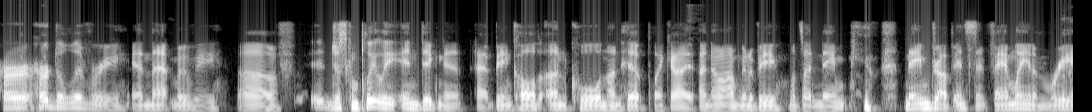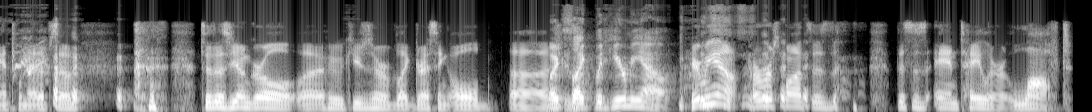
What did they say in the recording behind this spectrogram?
her her delivery in that movie of just completely indignant at being called uncool and unhip, like I, I know I'm gonna be once I name name drop Instant Family in a Marie Antoinette episode. to this young girl uh, who accuses her of like dressing old. Uh, she's- like, but hear me out. Hear me out. Her response is, "This is Ann Taylor loft,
